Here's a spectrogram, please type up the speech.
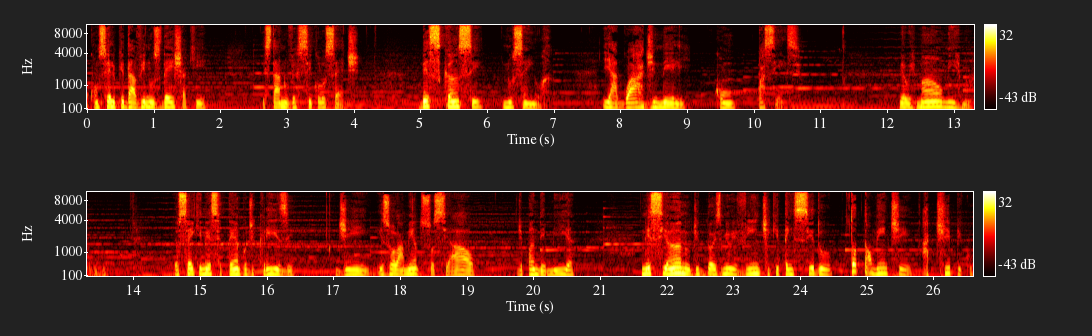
O conselho que Davi nos deixa aqui está no versículo 7. Descanse no Senhor e aguarde nele com paciência. Meu irmão, minha irmã, eu sei que nesse tempo de crise, de isolamento social, de pandemia, nesse ano de 2020 que tem sido totalmente atípico.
